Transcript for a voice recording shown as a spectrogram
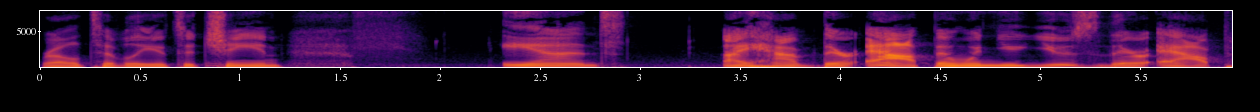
relatively. It's a chain. And I have their app. And when you use their app,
